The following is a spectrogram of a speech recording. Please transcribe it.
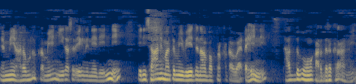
දැන් මේ අරමුණ ක්‍රමයෙන් නීරස වේගන නේද එන්නේ. ඒ නිසානේ මට මේ වේදනාව ප්‍රකට වැටහෙන්නේ. හද්ද බොහොම කරදර කරන්නේ.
